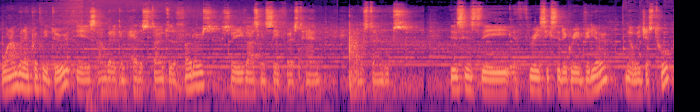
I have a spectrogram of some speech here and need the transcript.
What I'm going to quickly do is I'm going to compare the stone to the photos so you guys can see firsthand how the stone looks. This is the 360 degree video that we just took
